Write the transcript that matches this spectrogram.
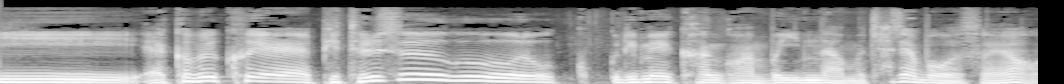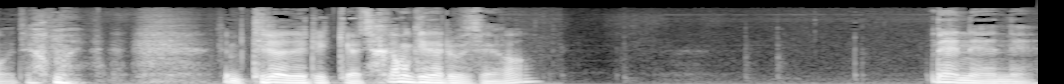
이 에커빌크의 비틀스 그 리메이크한 거 한번 있나 한번 찾아보았어요. 한번 좀 들려드릴게요. 잠깐만 기다려보세요. 네네네.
